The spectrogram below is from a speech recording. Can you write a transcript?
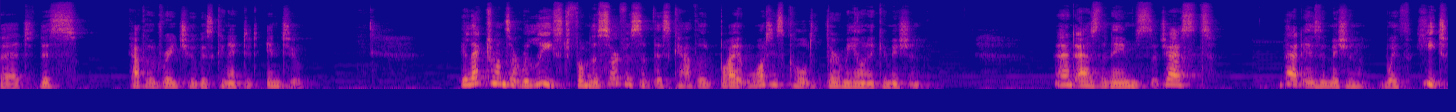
that this cathode ray tube is connected into. Electrons are released from the surface of this cathode by what is called thermionic emission. And as the name suggests, that is emission with heat.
